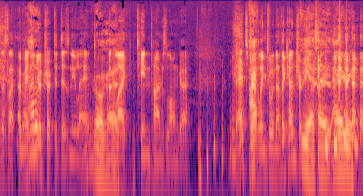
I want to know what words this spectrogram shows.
that's like imagine your trip to Disneyland, Oh, but God. like ten times longer. That's traveling to another country. Yes, I, I agree,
